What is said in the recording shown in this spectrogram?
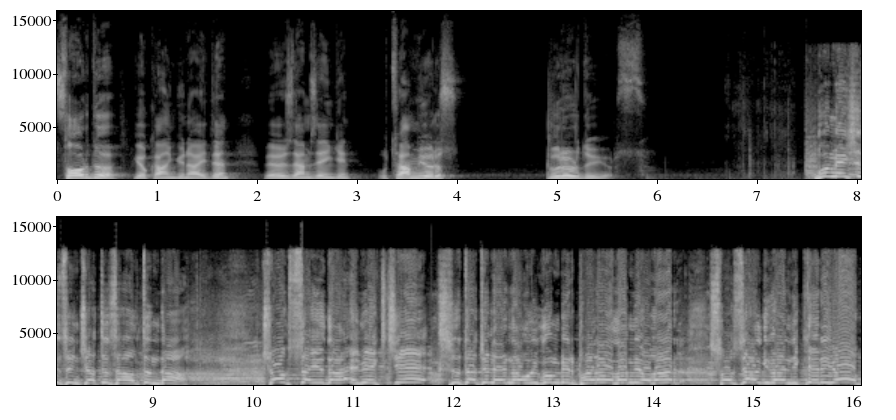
sordu Gökhan Günaydın ve Özlem Zengin. Utanmıyoruz, gurur duyuyoruz. Bu meclisin çatısı altında çok sayıda emekçi statülerine uygun bir para alamıyorlar. Sosyal güvenlikleri yok.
